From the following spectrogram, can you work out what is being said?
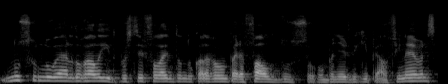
No segundo lugar do Rally, depois de ter falado então do Carlos Rompera, falo do seu companheiro de equipa, Alfin Evans,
